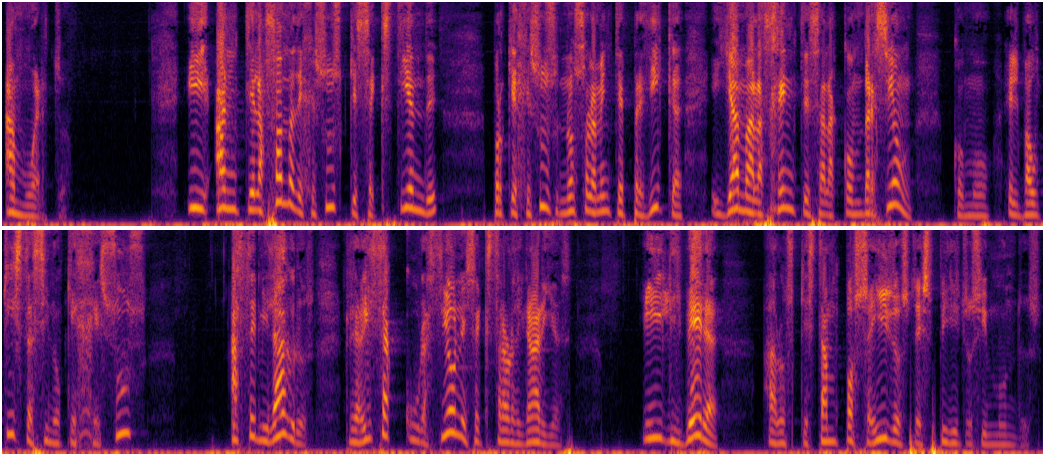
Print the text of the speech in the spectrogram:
ha muerto. Y ante la fama de Jesús que se extiende, porque Jesús no solamente predica y llama a las gentes a la conversión, como el bautista, sino que Jesús hace milagros, realiza curaciones extraordinarias y libera a los que están poseídos de espíritus inmundos.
